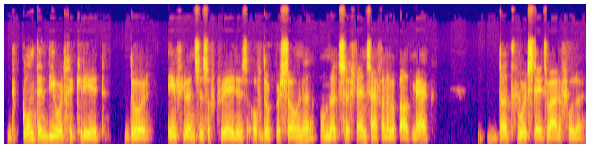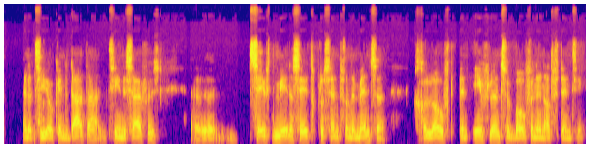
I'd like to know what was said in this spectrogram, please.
de content die wordt gecreëerd door influencers of creators of door personen, omdat ze fan zijn van een bepaald merk, dat wordt steeds waardevoller. En dat zie je ook in de data, dat zie je in de cijfers. Uh, meer dan 70% van de mensen gelooft een influencer boven een advertentie.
